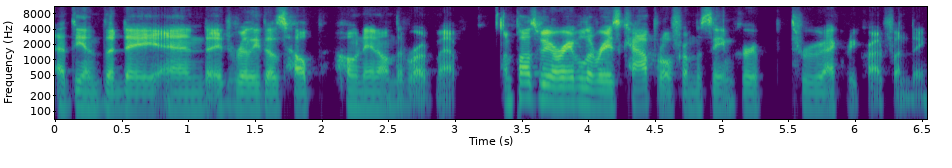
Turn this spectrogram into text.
at the end of the day, and it really does help hone in on the roadmap. And plus, we are able to raise capital from the same group through equity crowdfunding.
